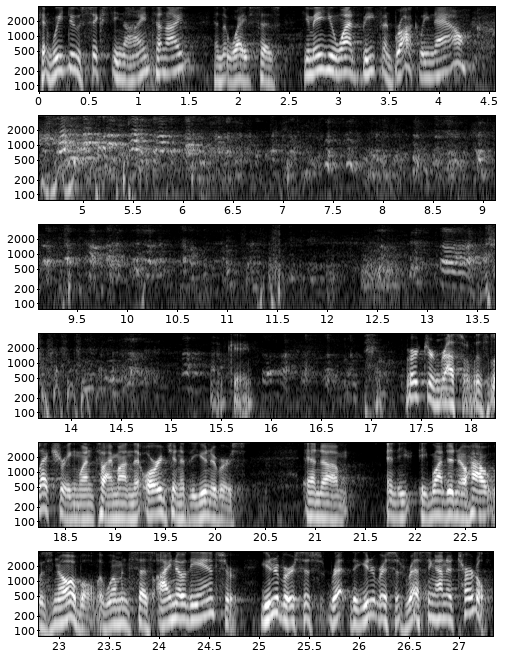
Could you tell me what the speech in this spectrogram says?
can we do 69 tonight? And the wife says, You mean you want beef and broccoli now? okay. Bertrand Russell was lecturing one time on the origin of the universe. And, um, and he, he, wanted to know how it was knowable. The woman says, I know the answer. Universe is the universe is resting on a turtle.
